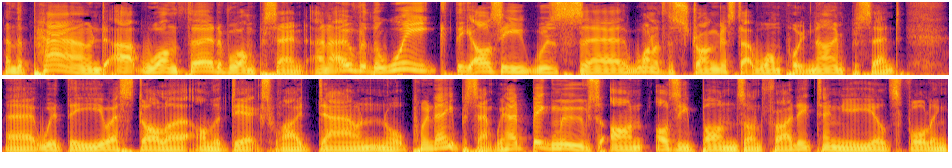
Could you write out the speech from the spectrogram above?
and the pound up one third of 1%. And over the week, the Aussie was uh, one of the strongest at 1.9 0.9%, uh, with the US dollar on the DXY down 0.8%. We had big moves on Aussie bonds on Friday, 10 year yields falling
